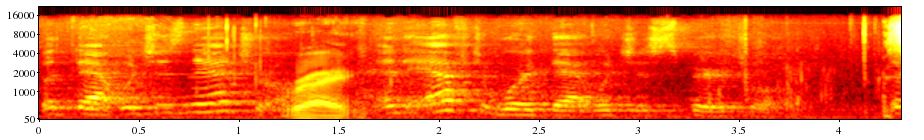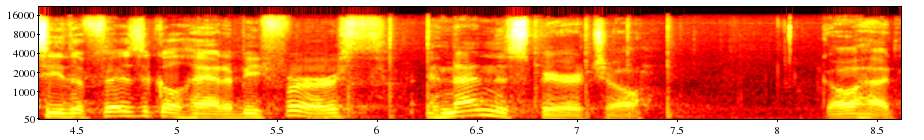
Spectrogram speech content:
but that which is natural. Right. And afterward that which is spiritual. See, the physical had to be first, and then the spiritual. Go ahead.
